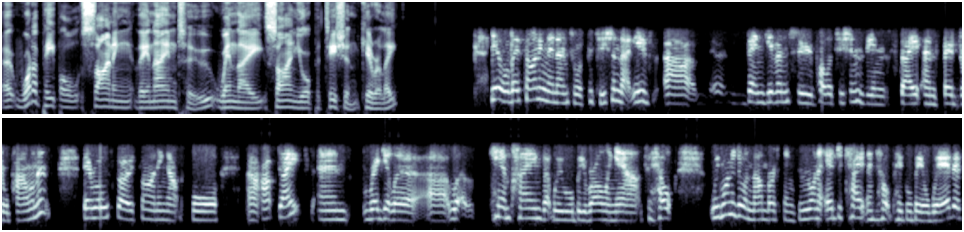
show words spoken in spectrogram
Uh, what are people signing their name to when they sign your petition, Kirralie? Yeah, well, they're signing their name to a petition that is uh, then given to politicians in state and federal parliaments. They're also signing up for uh, updates and regular uh, campaigns that we will be rolling out to help. We want to do a number of things. We want to educate and help people be aware. There's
